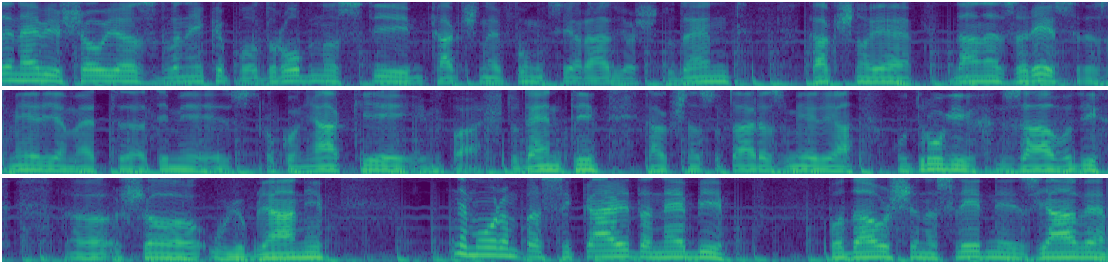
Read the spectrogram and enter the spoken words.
Zdaj ne bi šel jaz v neke podrobnosti, kakšna je funkcija radio študent, kakšno je danes res razmerje med eh, temi strokovnjaki in pa študenti, kakšna so ta razmerja v drugih zavodih, eh, šel v Ljubljani. Ne morem pa si kaj, da ne bi podal še naslednje izjave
